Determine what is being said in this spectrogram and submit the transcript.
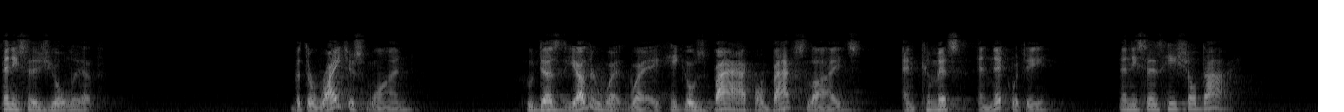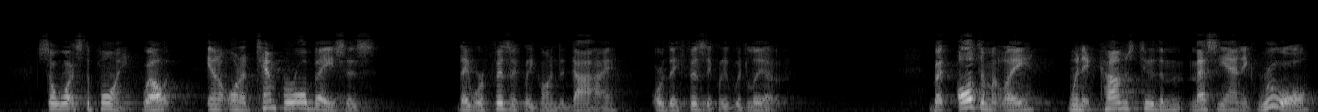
then he says, You'll live. But the righteous one who does the other way, he goes back or backslides and commits iniquity, then he says he shall die. So what's the point? Well, in, on a temporal basis, they were physically going to die or they physically would live. But ultimately, when it comes to the messianic rule,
